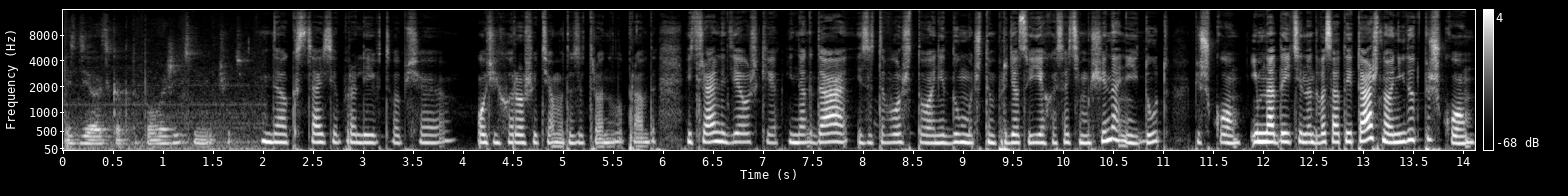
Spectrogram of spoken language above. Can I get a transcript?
сделать как-то положительнее чуть. Да, кстати, про лифт вообще очень хорошую тему ты затронула, правда. Ведь реально девушки иногда из-за того, что они думают, что им придется ехать с этим мужчиной, они идут пешком. Им надо идти на 20 этаж, но они идут пешком,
